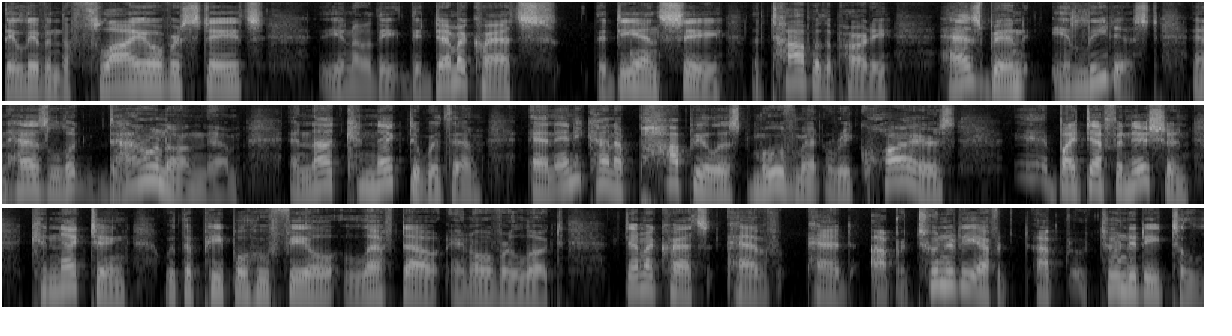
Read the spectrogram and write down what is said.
they live in the flyover states. You know, the the Democrats, the DNC, the top of the party, has been elitist and has looked down on them and not connected with them. And any kind of populist movement requires eh, by definition, connecting with the people who feel left out and overlooked. Democrats have had opportunity after opportunity to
